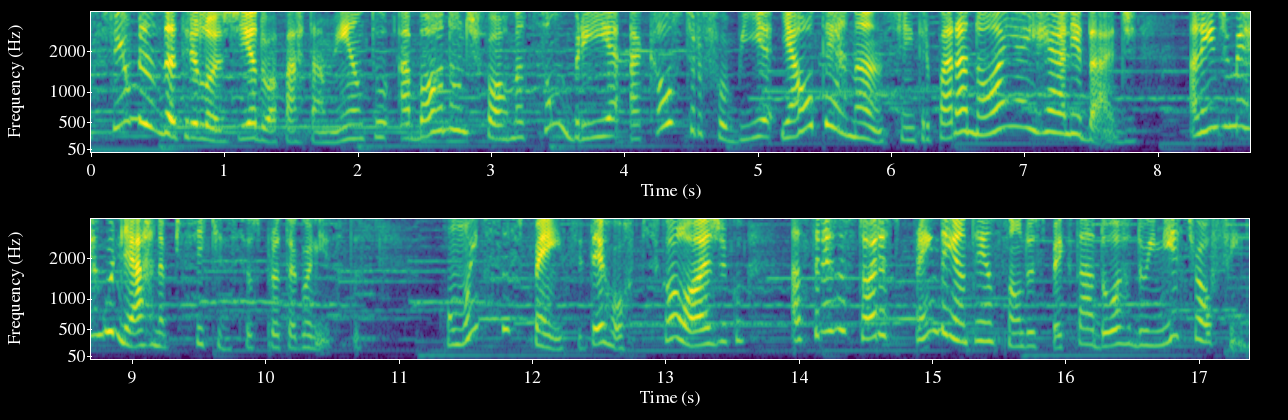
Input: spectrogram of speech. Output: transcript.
Os filmes da trilogia do apartamento abordam de forma sombria a claustrofobia e a alternância entre paranoia e realidade, além de mergulhar na psique de seus protagonistas. Com muito suspense e terror psicológico, as três histórias prendem a atenção do espectador do início ao fim.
